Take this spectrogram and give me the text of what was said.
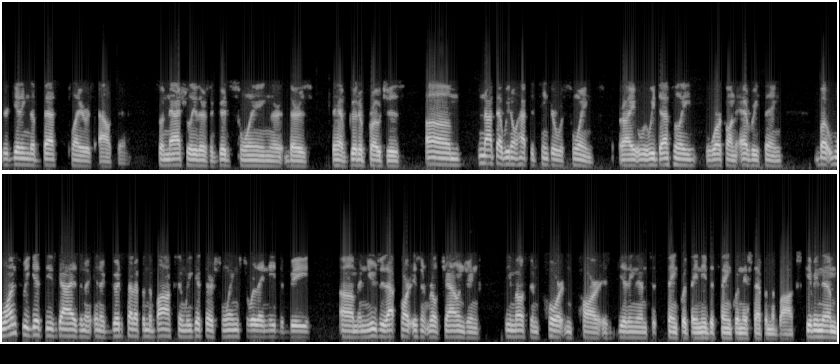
you're getting the best players out there. So naturally, there's a good swing. There, there's they have good approaches. Um, not that we don't have to tinker with swings, right? We definitely work on everything But once we get these guys in a, in a good setup in the box and we get their swings to where they need to be, um, and usually that part isn't real challenging. The most important part is getting them to think what they need to think when they step in the box, giving them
